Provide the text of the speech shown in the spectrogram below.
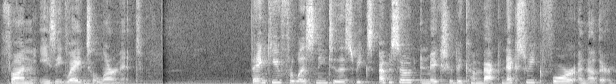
fun, easy way to learn it. Thank you for listening to this week's episode, and make sure to come back next week for another.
